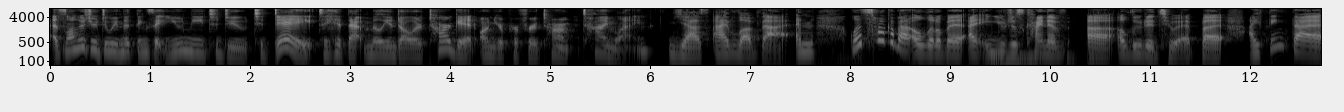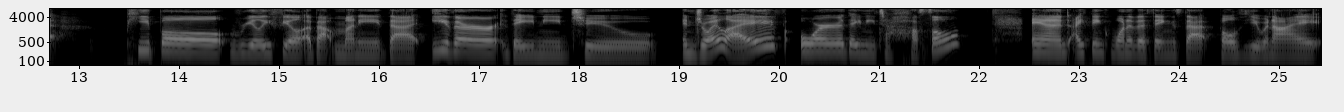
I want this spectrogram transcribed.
as long as you're doing the things that you need to do today to hit that million dollar target on your preferred timeline. Yes, I love that. And let's talk about a little bit. You just kind of uh, alluded to it, but I think that people really feel about money that either they need to enjoy life or they need to hustle. And I think one of the things that both you and I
